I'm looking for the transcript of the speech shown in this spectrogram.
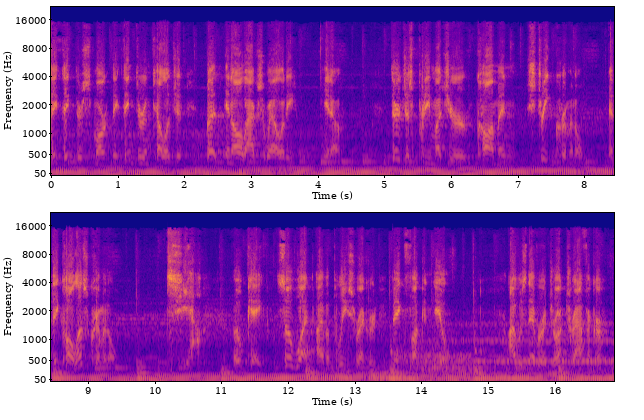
they think they're smart, they think they're intelligent, but in all actuality, you know, they're just pretty much your common street criminal. And they call us criminal. Yeah. Okay. So what? I have a police record. Big fucking deal. I was never a drug trafficker.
